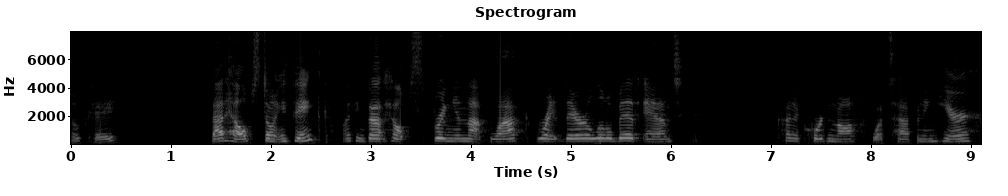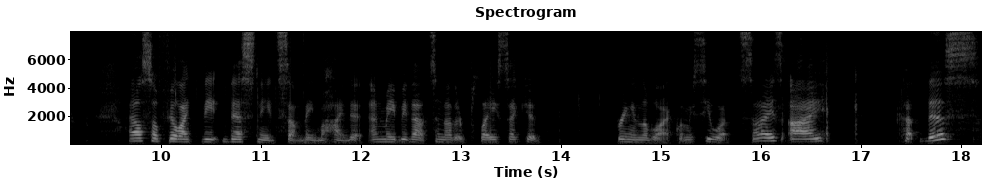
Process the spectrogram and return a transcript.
Okay, that helps, don't you think? I think that helps bring in that black right there a little bit and kind of cordon off what's happening here. I also feel like the, this needs something behind it, and maybe that's another place I could bring in the black. Let me see what size I cut this.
